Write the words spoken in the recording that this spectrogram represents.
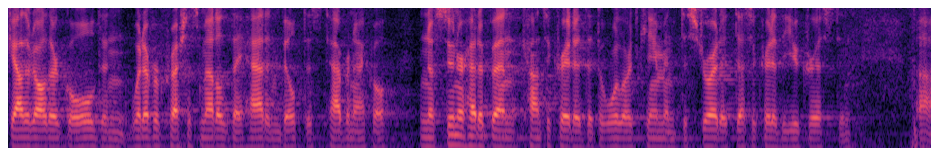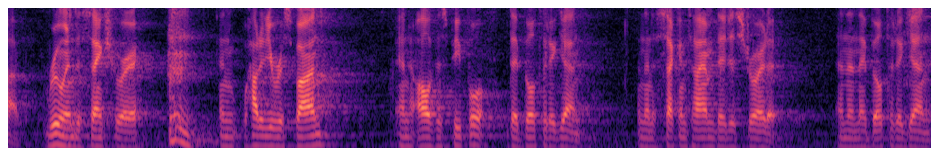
gathered all their gold and whatever precious metals they had and built this tabernacle. And no sooner had it been consecrated that the warlords came and destroyed it, desecrated the Eucharist, and uh, ruined the sanctuary. and how did he respond? And all of his people, they built it again. And then a second time, they destroyed it. And then they built it again.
